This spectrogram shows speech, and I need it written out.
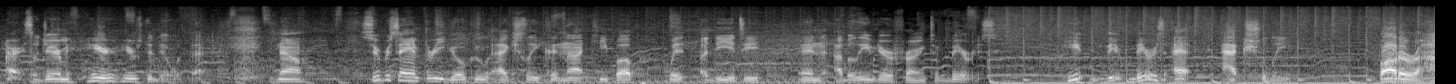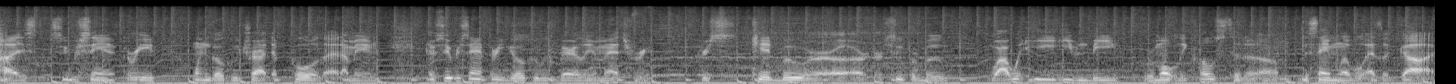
Alright, so Jeremy, here here's the deal with that. Now, Super Saiyan 3 Goku actually could not keep up with a deity, and I believe you're referring to Beerus. He Beerus actually fodderized Super Saiyan 3 when Goku tried to pull that. I mean, if Super Saiyan 3 Goku was barely a match for for Kid Buu or, or, or, Super Buu, why would he even be remotely close to the um, the same level as a god?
